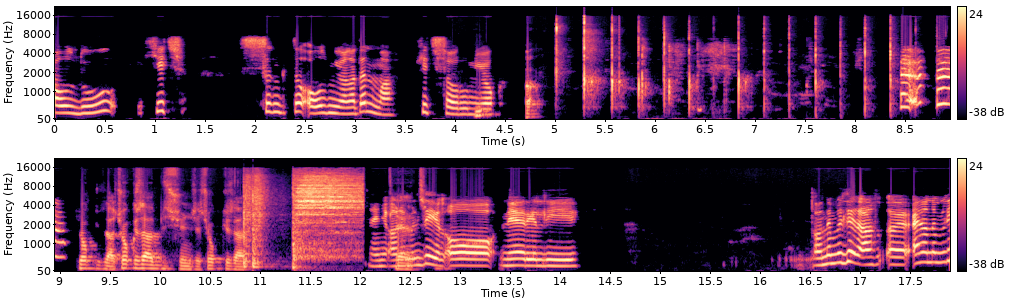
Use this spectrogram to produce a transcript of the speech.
olduğu hiç sıkıntı olmuyor anladın mı? Hiç sorun yok. Çok güzel. Çok güzel bir düşünce. Çok güzel. Yani önemli Evet. değil. O nereli. Önemli değil. E, En önemli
